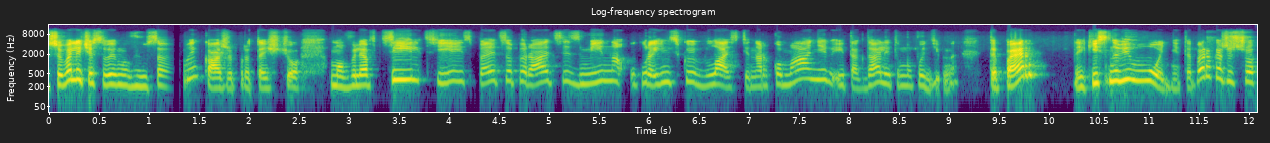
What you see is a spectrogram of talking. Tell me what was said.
Шевелячи своїми вусами, каже про те, що мовляв, ціль цієї спецоперації зміна української власті, наркоманів і так далі, і тому подібне. Тепер якісь нові вводні. Тепер кажуть, що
